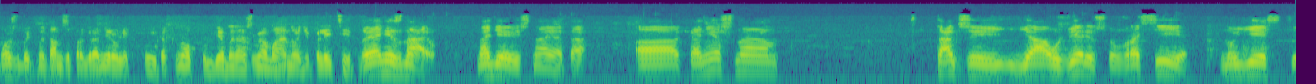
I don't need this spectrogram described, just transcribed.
Может быть, мы там запрограммировали какую-то кнопку, где мы нажмем, и оно не полетит. Но я не знаю. Надеюсь на это. А, конечно, также я уверен, что в России ну, есть э,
